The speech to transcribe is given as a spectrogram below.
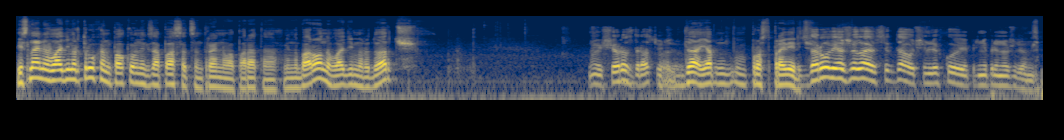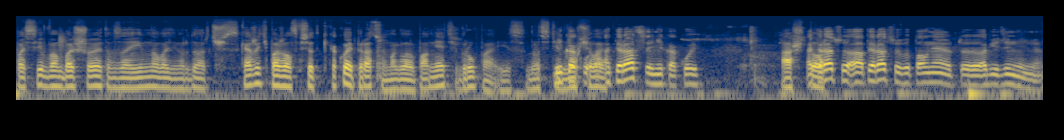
И с нами Владимир Трухан, полковник запаса Центрального аппарата Минобороны. Владимир Эдуардович. Ну, еще раз здравствуйте. Да, я просто проверить. Здоровья желаю всегда очень легко и непринужденно. Спасибо вам большое, это взаимно, Владимир Эдуардович. Скажите, пожалуйста, все-таки, какую операцию могла выполнять группа из 22 Никакой, человек? Операции никакой. А что? Операцию, операцию выполняют э, объединения,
